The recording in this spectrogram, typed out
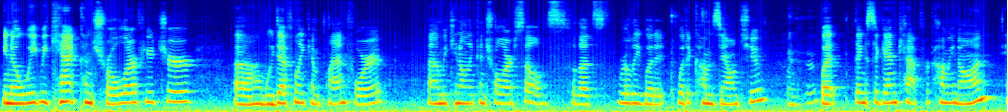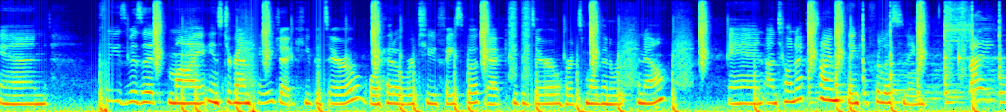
you know, we, we can't control our future. Uh, we definitely can plan for it. Um, we can only control ourselves. So that's really what it what it comes down to. Mhm. But thanks again, Kat, for coming on. And please visit my Instagram page at Cupid's Arrow or head over to Facebook at Cupid's Arrow Hurts More Than a Root Canal. And until next time, thank you for listening. Bye.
